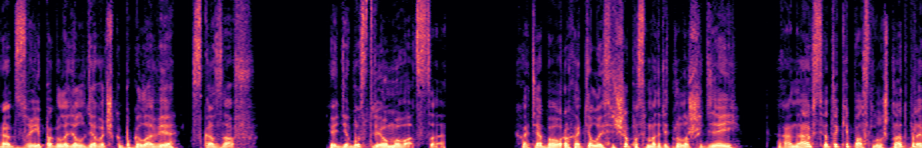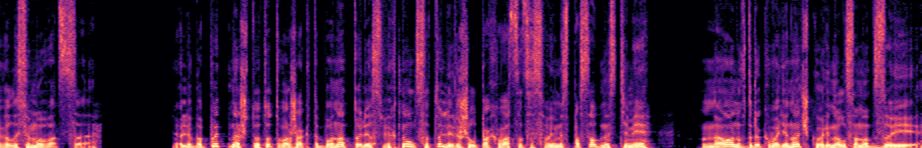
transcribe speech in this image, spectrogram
Цзуи погладил девочку по голове, сказав. «Иди быстрее умываться». Хотя Баора хотелось еще посмотреть на лошадей, она все таки послушно отправилась умываться. Любопытно, что тот вожак табуна то ли свихнулся, то ли решил похвастаться своими способностями, но он вдруг в одиночку ринулся на Цзуи.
